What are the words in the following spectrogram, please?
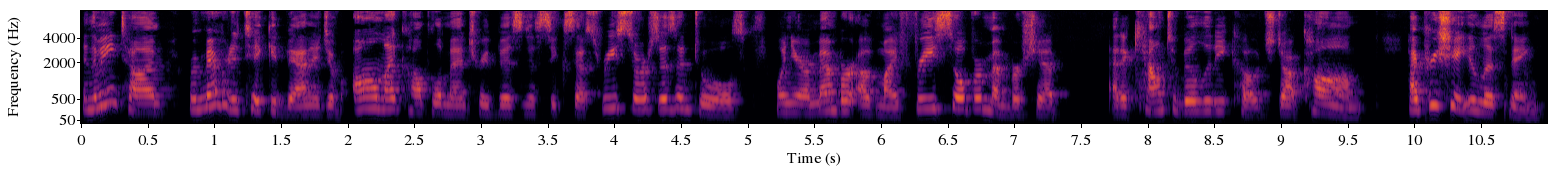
In the meantime, remember to take advantage of all my complimentary business success resources and tools when you're a member of my free silver membership at accountabilitycoach.com. I appreciate you listening.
